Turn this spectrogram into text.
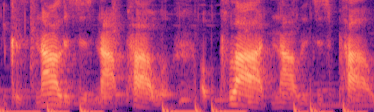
because knowledge is not power. Applied knowledge is power.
